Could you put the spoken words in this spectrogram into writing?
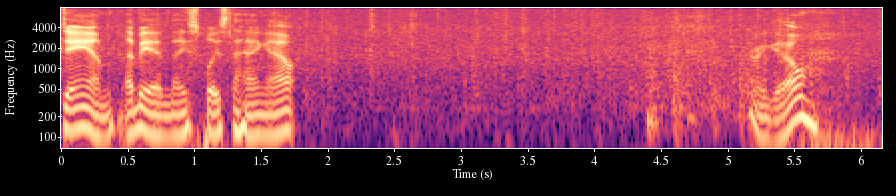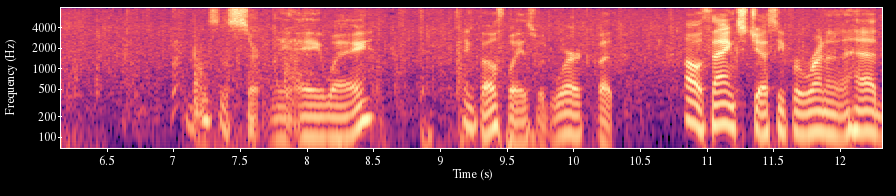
Damn, that'd be a nice place to hang out. There we go. This is certainly a way. I think both ways would work, but... Oh, thanks, Jesse, for running ahead.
